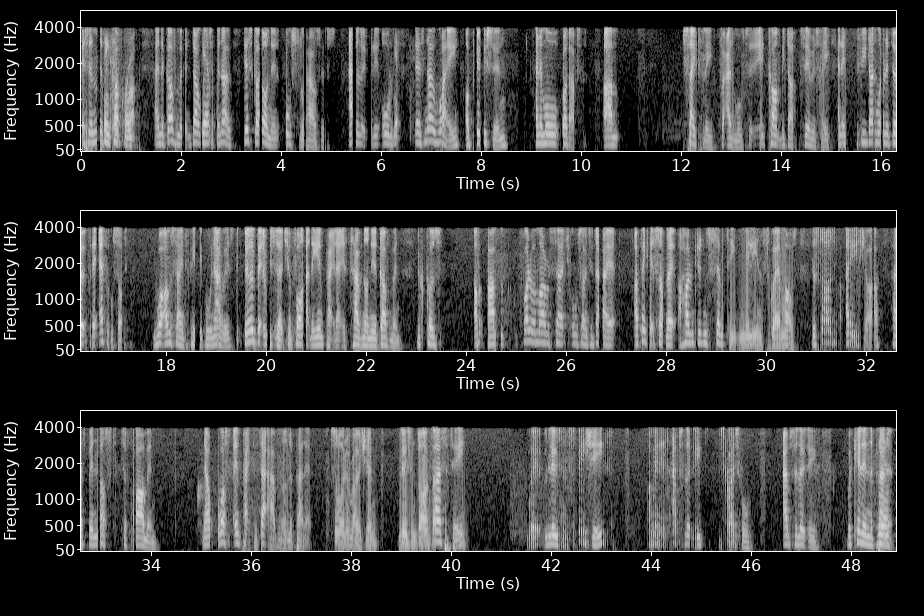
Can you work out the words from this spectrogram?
It's a massive Exactly. cover up, and the government don't Yep. want to know. This goes on in all slaughterhouses. Absolutely all. Yep. There's no way of producing animal products um, safely for animals. It can't be done seriously. And if, if you don't want to do it for the ethical side, what I'm saying to people now is do a bit of research and find out the impact that it's having on the government. Because following my research also today, I think it's something like 170 million square miles. The size of Asia has been lost to farming. Now, what impact is that having on the planet? Soil erosion, losing diversity, we're losing species. I mean, it's absolutely disgraceful. Absolutely. We're killing the planet.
